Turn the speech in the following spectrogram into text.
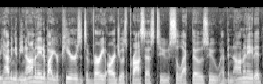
you're having to be nominated by your peers. It's a very arduous process to select those who have been nominated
